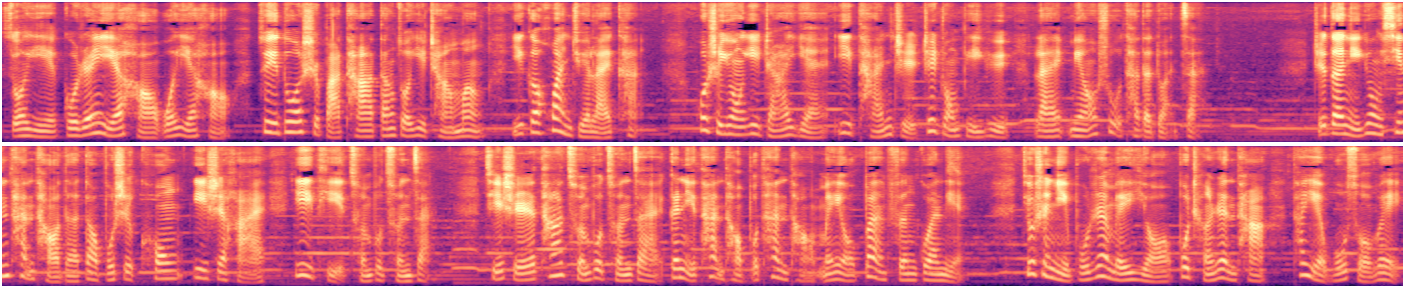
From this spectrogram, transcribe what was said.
所以古人也好，我也好，最多是把它当做一场梦、一个幻觉来看，或是用一眨眼、一弹指这种比喻来描述它的短暂。值得你用心探讨的，倒不是空、亦是海、一体存不存在。其实它存不存在，跟你探讨不探讨没有半分关联。就是你不认为有，不承认它，它也无所谓，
